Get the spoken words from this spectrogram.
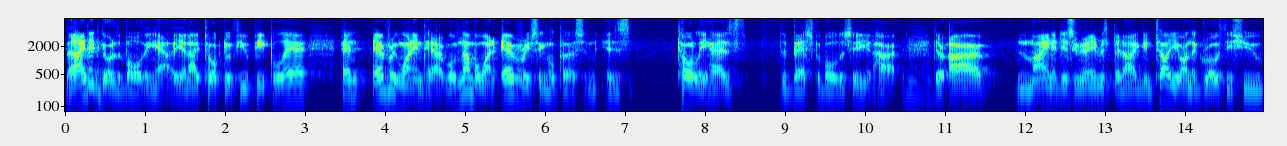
but I did go to the bowling alley, and I talked to a few people there, and everyone in town. Well, number one, every single person is totally has the best for Boulder City at heart. There are minor disagreements, but I can tell you on the growth issue,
